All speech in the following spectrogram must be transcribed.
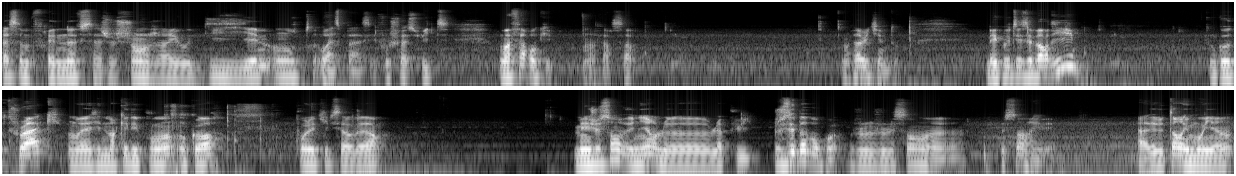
Là, ça me ferait 9, ça je change, j'arrive au 10ème, 11, 13... Ouais, c'est pas assez, il faut que je fasse 8. On va faire OK. On va faire ça. On va faire 8ème tour. Bah écoutez, c'est parti. Go track. On va essayer de marquer des points encore pour l'équipe Sauber. Mais je sens venir le, la pluie. Je sais pas pourquoi. Je, le sens, euh, je le sens arriver. Allez, le temps est moyen.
